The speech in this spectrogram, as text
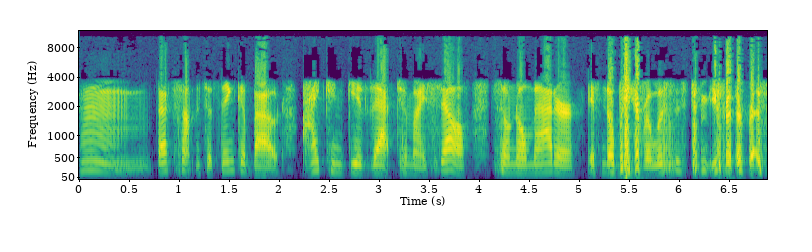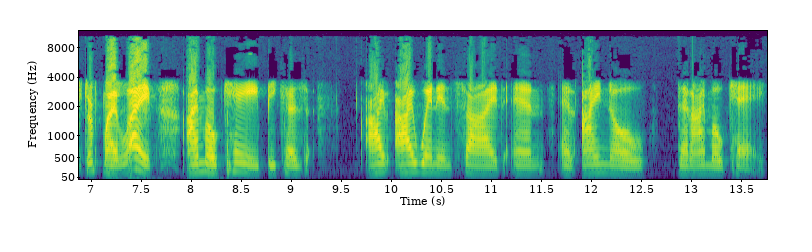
hmm, that's something to think about. I can give that to myself. So no matter if nobody ever listens to me for the rest of my life, I'm okay because I I went inside and and I know that I'm okay.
